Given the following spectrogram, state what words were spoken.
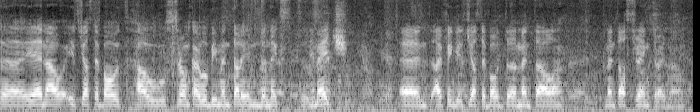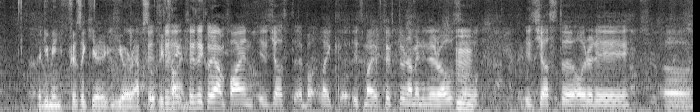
uh, yeah, now it's just about how strong I will be mentally in the next match and I think it's just about the mental mental strength right now. And you mean physically you're absolutely Phys fine? Physically I'm fine. It's just about like it's my fifth tournament in a row, so mm. it's just uh, already uh,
